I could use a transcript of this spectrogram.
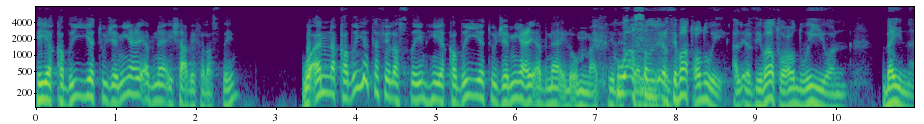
هي قضية جميع أبناء شعب فلسطين وأن قضية فلسطين هي قضية جميع أبناء الأمة. هو أصلا الارتباط عضوي الارتباط عضوي بين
